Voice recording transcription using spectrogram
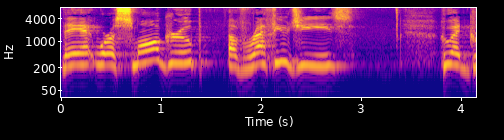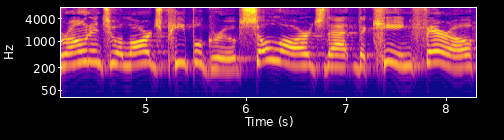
They were a small group of refugees who had grown into a large people group, so large that the king, Pharaoh,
